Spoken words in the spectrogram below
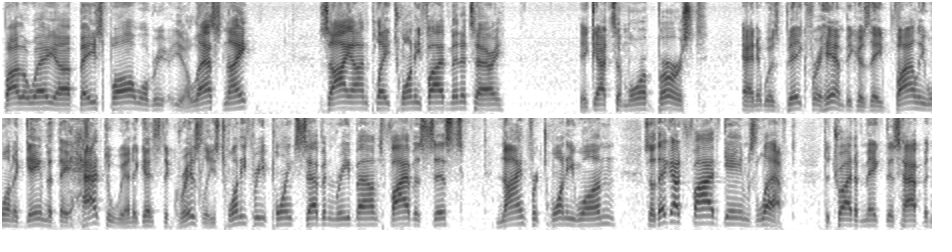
By the way, uh, baseball. Well, re- you know, last night Zion played 25 minutes. Harry, it got some more burst, and it was big for him because they finally won a game that they had to win against the Grizzlies. 23.7 rebounds, five assists, nine for 21. So they got five games left to try to make this happen.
